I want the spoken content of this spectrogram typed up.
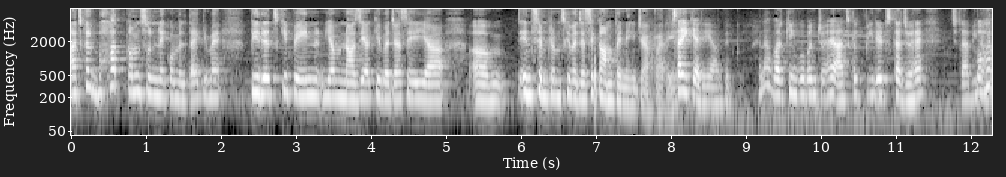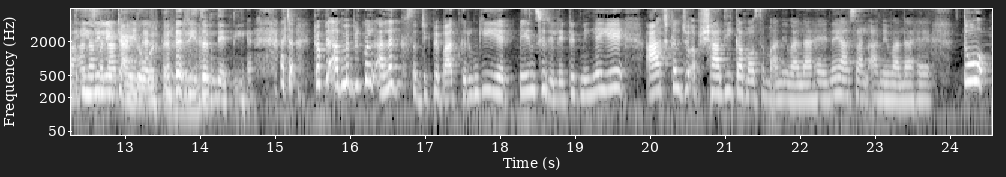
आजकल बहुत कम सुनने को मिलता है कि मैं पीरियड्स की पेन या नाजिया की वजह से या um, इन सिम्टम्स की वजह से काम पे नहीं जा पा रही। सही कह रही है आप बिल्कुल। है ना? वर्किंग वुमन जो है आजकल पीरियड्स का जो है बहुत इजीली टाइड ओवर रीजन देती है। अच्छा डॉक्टर अब मैं बिल्कुल अलग सब्जेक्ट पे बात करूँगी। ये पेन से रिलेटेड नहीं है। ये आजकल जो अब शादी का मौसम आने वाला है नया साल आने वाला है तो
